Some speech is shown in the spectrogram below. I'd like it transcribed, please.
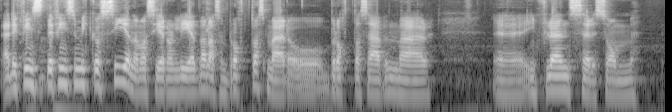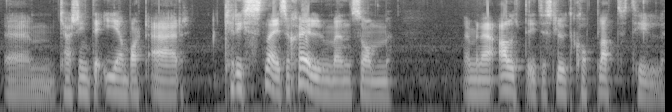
ja, det, finns, det finns så mycket att se när man ser de ledarna som brottas med det och brottas även med eh, influenser som eh, kanske inte enbart är kristna i sig själv men som jag menar allt är till slut kopplat till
